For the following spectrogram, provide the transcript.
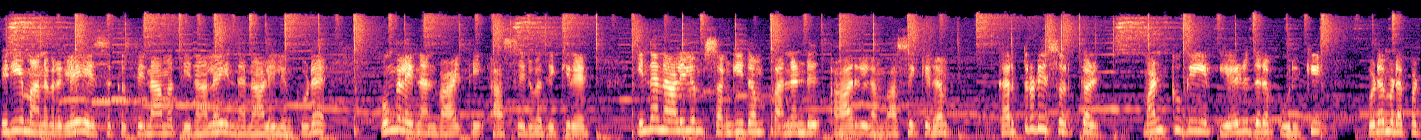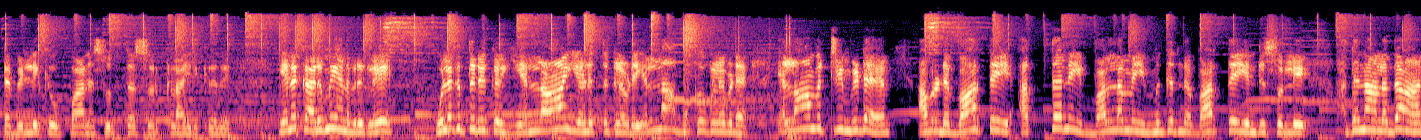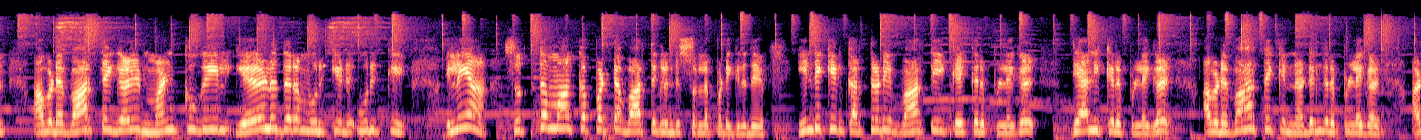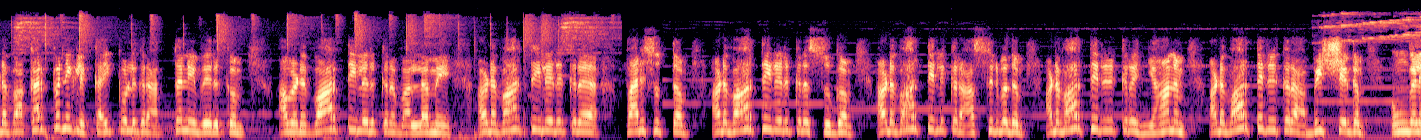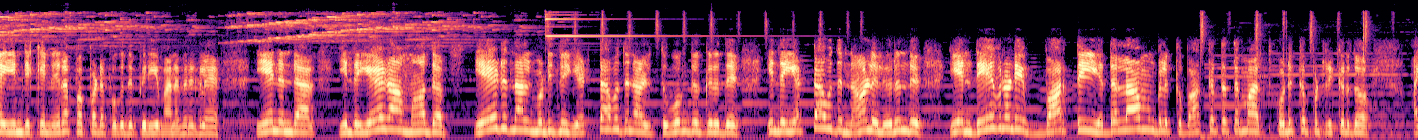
பிரியமானவர்களே இயேசு கிறிஸ்து நாமத்தினால இந்த நாளிலும் கூட உங்களை நான் வாழ்த்தி ஆசீர்வதிக்கிறேன். இந்த நாளிலும் சங்கீதம் பன்னெண்டு ஆறில் நாம் வாசிக்கிறோம். கர்த்தருடைய சொற்கள் மண்குகையில் ஏழு தரம் உருக்கி உடமிடப்பட்ட வெள்ளிக்கு ஒப்பான சுத்த சொற்களாயிருக்கிறது. எனக்கு அருமையானவர்களே உலகத்தில் இருக்கிற எல்லா எழுத்துக்களை விட எல்லா புக்குகளை விட எல்லாவற்றையும் விட அவருடைய வார்த்தை அத்தனை வல்லமை மிகுந்த வார்த்தை என்று சொல்லி அதனாலதான் அவருடைய வார்த்தைகள் மண்குகையில் ஏழு தரம் உருக்கி உருக்கி இல்லையா? சுத்தமாக்கப்பட்ட வார்த்தைகள் என்று சொல்லப்படுகிறது. இன்றைக்கும் கர்த்தருடைய வார்த்தையை கேட்கிற பிள்ளைகள் தியானிக்கிற பிள்ளைகள் அவருடைய வார்த்தைக்கு நடுங்கிற பிள்ளைகள் அவருடைய கற்பனைகளை கை கொள்ளுகிற அத்தனை பேருக்கும் அவருடைய வார்த்தையில் இருக்கிற வல்லமை அவருடைய வார்த்தையில் இருக்கிற பரிசுத்தம் அவட வார்த்தையில் இருக்கிற சுகம் அவட வார்த்தையில் இருக்கிற ஆசீர்வாதம் அவட வார்த்தையில் இருக்கிற ஞானம் அவட வார்த்தையில் இருக்கிற அபிஷேகம் உங்களை இன்றைக்கு நிரப்பப்பட போகுது பிரியமானவர்களே. ஏனென்றால் இந்த ஏழாம் மாதம் ஏழு நாள் முடிந்து எட்டாவது நாள் துவங்குகிறது. இந்த எட்டாவது நாளில் இருந்து என் தேவனுடைய வார்த்தை எதெல்லாம் உங்களுக்கு வாக்குத்தத்தமா கொடுக்கப்பட்டிருக்கிறதோ?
